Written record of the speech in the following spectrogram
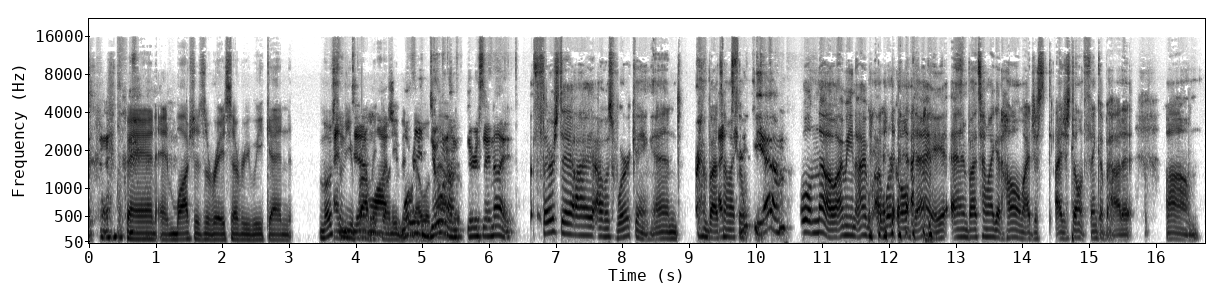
fan and watches the race every weekend. Most of you probably watch don't it. even What were you doing on it. Thursday night? Thursday, I, I was working, and by the time I At came, 2 p.m. well, no, I mean I, I work all day, and by the time I get home, I just I just don't think about it. Um,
